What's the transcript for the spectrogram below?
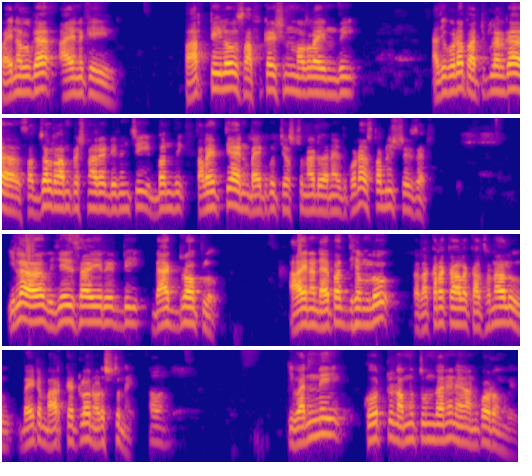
ఫైనల్గా ఆయనకి పార్టీలో సఫికేషన్ మొదలైంది. అది కూడా పర్టికులర్గా సజ్జల రామకృష్ణారెడ్డి నుంచి ఇబ్బంది తలెత్తి ఆయన బయటకు వచ్చేస్తున్నాడు అనేది కూడా ఎస్టాబ్లిష్ చేశారు. ఇలా విజయసాయి రెడ్డి బ్యాక్డ్రాప్లో ఆయన నేపథ్యంలో రకరకాల కథనాలు బయట మార్కెట్లో నడుస్తున్నాయి. అవును. ఇవన్నీ కోర్టు నమ్ముతుందని నేను అనుకోవడం లేదు.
